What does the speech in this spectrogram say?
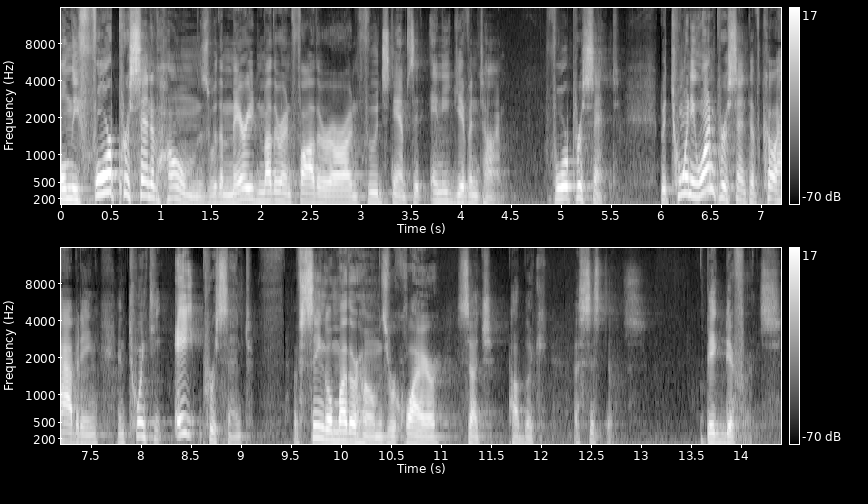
Only 4% of homes with a married mother and father are on food stamps at any given time. 4%. But 21% of cohabiting and 28% of single mother homes require such public assistance. Big difference.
